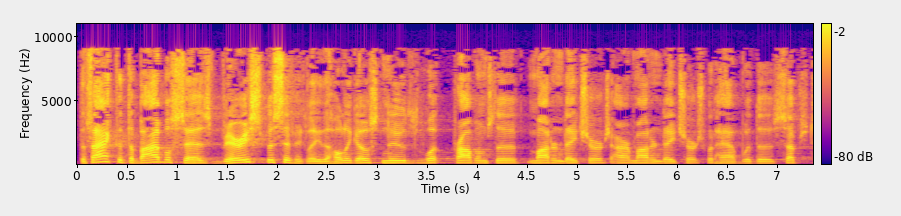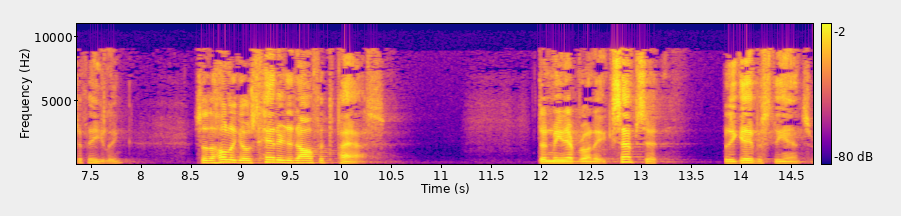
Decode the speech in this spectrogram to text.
The fact that the Bible says very specifically the Holy Ghost knew what problems the modern day church, our modern day church, would have with the subject of healing. So the Holy Ghost headed it off at the pass. Doesn't mean everybody accepts it, but He gave us the answer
